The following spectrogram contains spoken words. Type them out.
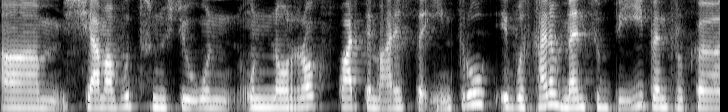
um, și am avut, nu știu, un, un noroc foarte mare să intru. It was kind of meant to be pentru că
